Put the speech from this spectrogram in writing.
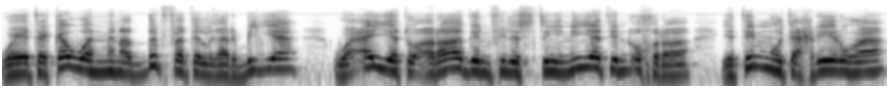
ويتكون من الضفة الغربية وأية أراض فلسطينية أخرى يتم تحريرها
